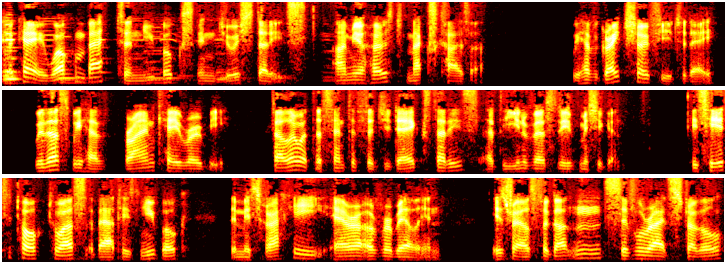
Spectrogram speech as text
Okay, welcome back to New Books in Jewish Studies. I'm your host, Max Kaiser. We have a great show for you today. With us, we have Bryan K. Roby, Fellow at the Center for Judaic Studies at the University of Michigan. He's here to talk to us about his new book, The Mizrahi Era of Rebellion Israel's Forgotten Civil Rights Struggle,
